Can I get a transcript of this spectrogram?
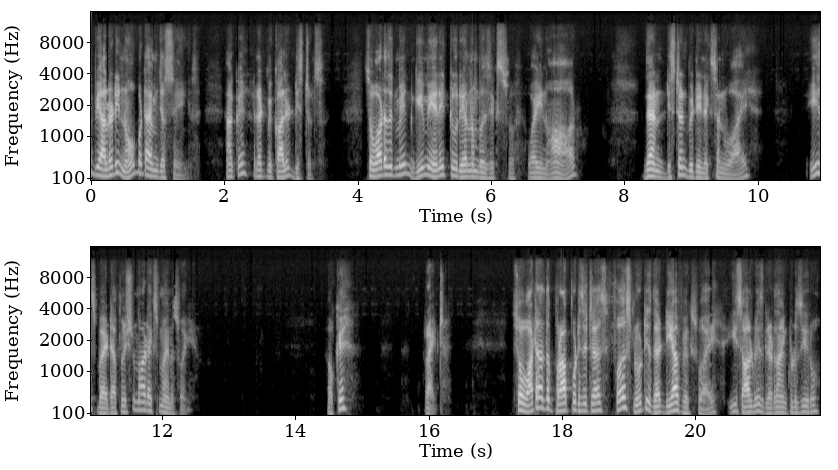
we already know, but I'm just saying. Okay, let me call it distance. So what does it mean? Give me any two real numbers x, y in R. Then distance between x and y is by definition mod x minus y. Okay, right. So what are the properties it has? First notice that d of xy is always greater than equal to 0.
